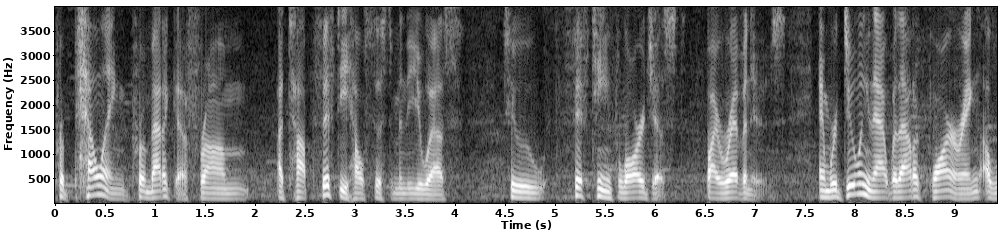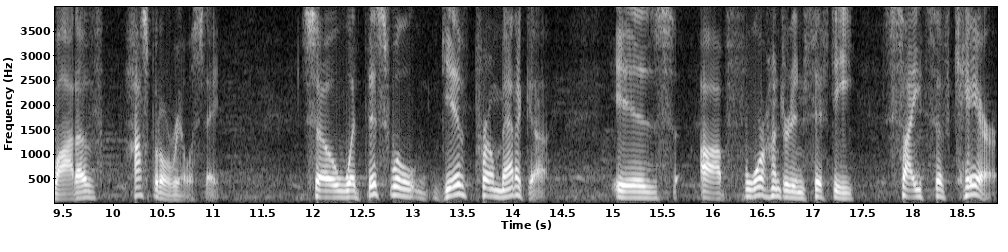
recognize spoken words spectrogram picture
propelling ProMedica from a top 50 health system in the US to 15th largest by revenues. And we're doing that without acquiring a lot of hospital real estate. So, what this will give ProMedica is uh, 450 sites of care,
